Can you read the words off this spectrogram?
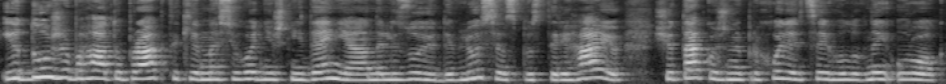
І дуже багато практиків на сьогоднішній день я аналізую, дивлюся, спостерігаю, що також не приходять цей головний урок.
